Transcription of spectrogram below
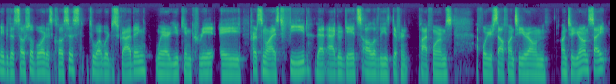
Maybe the social board is closest to what we're describing, where you can create a personalized feed that aggregates all of these different platforms for yourself onto your own onto your own site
